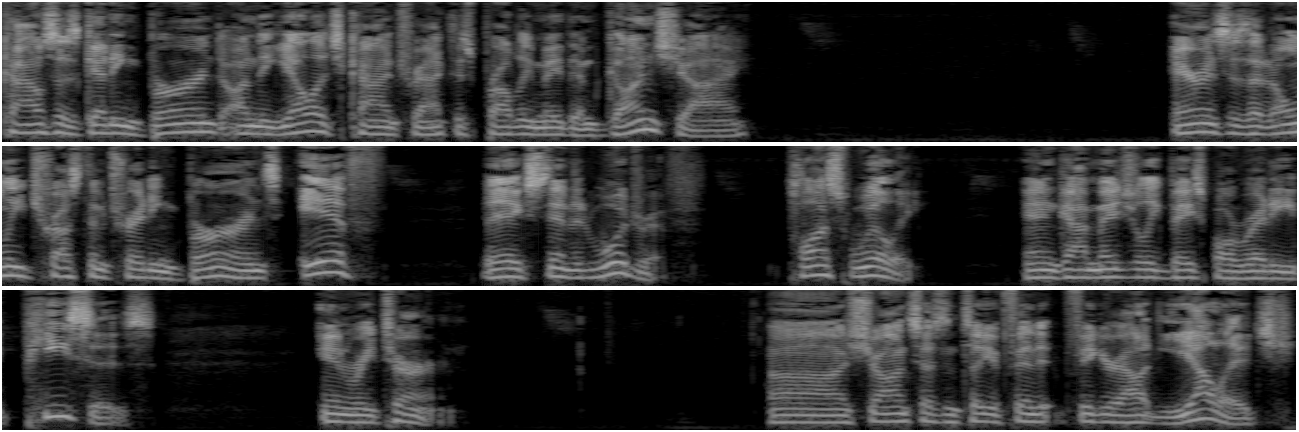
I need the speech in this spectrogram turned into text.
Kyle says, getting burned on the Yelich contract has probably made them gun shy. Aaron says, I'd only trust them trading Burnes if they extended Woodruff plus Willie and got Major League Baseball ready pieces in return. Uh, Sean says, until you fin- figure out Yelich,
